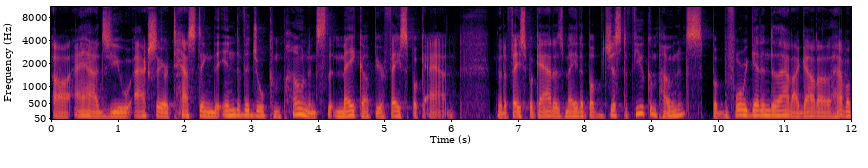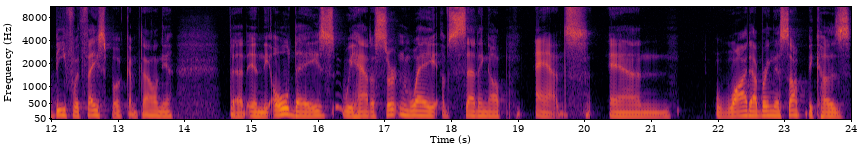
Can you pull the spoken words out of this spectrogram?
uh, ads, you actually are testing the individual components that make up your Facebook ad. That a Facebook ad is made up of just a few components. But before we get into that, I got to have a beef with Facebook. I'm telling you that in the old days, we had a certain way of setting up ads. And why did I bring this up? Because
